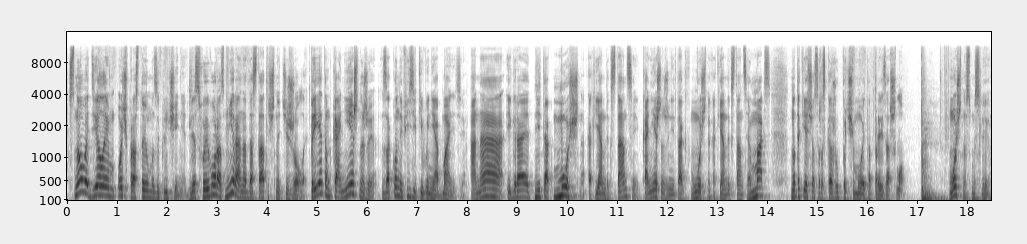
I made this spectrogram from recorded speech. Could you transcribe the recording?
Снова делаем очень простое умозаключение. Для своего размера она достаточно тяжелая. При этом, конечно же, законы физики вы не обманете. Она играет не так мощно, как Яндекс станции. Конечно же, не так мощно, как Яндекс станция Макс. Но так я сейчас расскажу, почему это произошло. Мощно, в смысле,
